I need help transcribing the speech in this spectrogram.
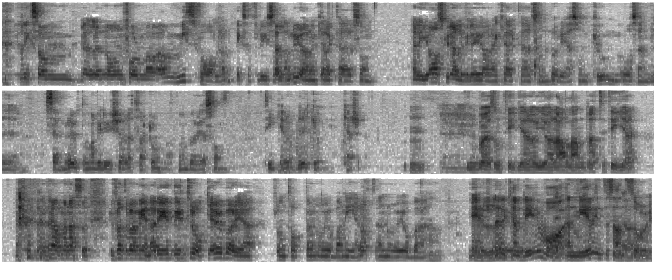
liksom, eller någon form av ja, missförhållanden. Liksom. För det är ju sällan du gör en karaktär som... Eller jag skulle aldrig vilja göra en karaktär som börjar som kung och sen blir sämre. Utan man vill ju köra tvärtom. Att man börjar som tiggare och blir kung, kanske. Du börjar som tiggare och gör alla andra till tiggare. ja, men alltså, du fattar vad jag menar. Det är, det är tråkigare att börja från toppen och jobba neråt än att jobba eller kan det vara en mer intressant Ja. story?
